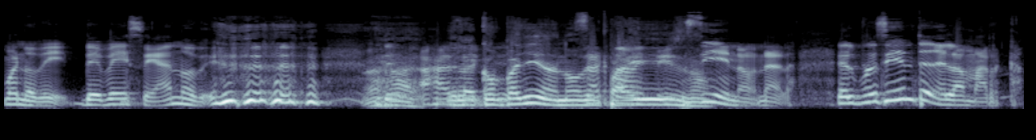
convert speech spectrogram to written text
bueno, de, de BSA, ¿no? De, de, la compañía, no del país. ¿no? Sí, no, nada. El presidente de la marca.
